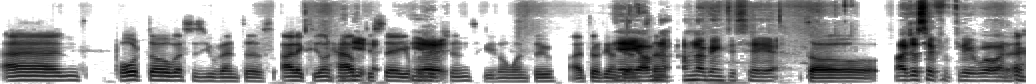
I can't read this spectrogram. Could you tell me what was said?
And Porto versus Juventus. Alex, you don't have Yeah, to say your yeah. predictions. if You don't want to. I totally Yeah, understand. yeah, I'm not, I'm not going to say it. So, I just hope we play well and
